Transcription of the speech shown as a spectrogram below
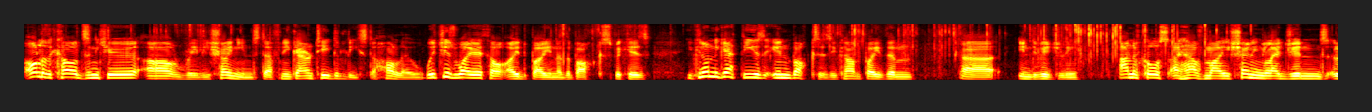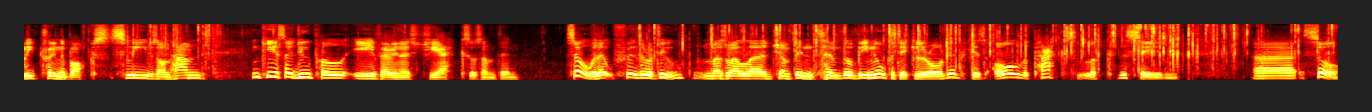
All of the cards in here are really shiny and stuff, and you're guaranteed at least a holo, which is why I thought I'd buy another box, because you can only get these in boxes, you can't buy them uh, individually. And of course, I have my Shining Legends Elite Trainer box sleeves on hand, in case I do pull a very nice GX or something. So, without further ado, might as well uh, jump them. There'll be no particular order, because all the packs look the same. Uh, so,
